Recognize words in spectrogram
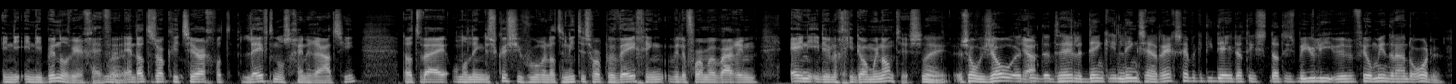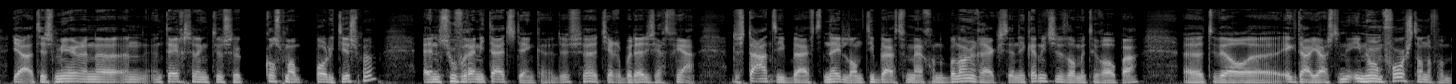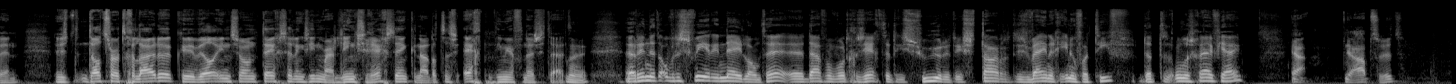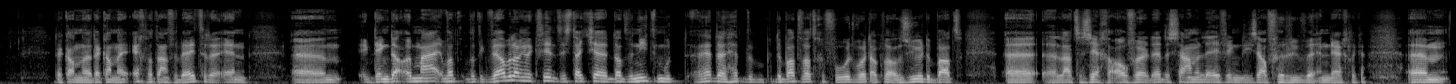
in die, in die bundel weergeven. Nee. En dat is ook iets heel erg wat leeft in onze generatie. Dat wij onderling discussie voeren... en dat we niet een soort beweging willen vormen... waarin één ideologie dominant is. Nee, sowieso, het, ja. het, hele denken in links en rechts... heb ik het idee, dat is, dat is bij jullie veel minder aan de orde. Ja, het is meer een, een, een tegenstelling tussen cosmopolitisme en soevereiniteitsdenken. Dus uh, Thierry Baudet die zegt van ja, de staat die blijft, Nederland, die blijft voor mij gewoon het belangrijkste. En ik heb niet zoveel met Europa, uh, terwijl uh, ik daar juist een enorm voorstander van ben. Dus dat soort geluiden kun je wel in zo'n tegenstelling zien, maar links-rechts denken, nou dat is echt niet meer van deze tijd. Nee. Rind het over de sfeer in Nederland. Hè? daarvan wordt gezegd, het is zuur, het is star, het is weinig innovatief. Dat onderschrijf jij? Ja, ja absoluut. Daar kan, daar kan echt wat aan verbeteren. En um, ik denk dat, maar wat, wat ik wel belangrijk vind, is dat, je, dat we niet moet, hè, de, het debat wat gevoerd wordt, ook wel een zuur debat, uh, uh, laten we zeggen, over de, de, samenleving die zou verruwen en dergelijke. Um,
